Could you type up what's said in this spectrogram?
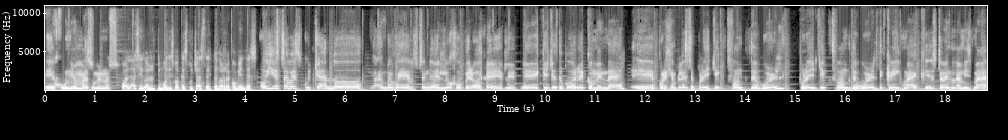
eh, junio más o menos. ¿Cuál ha sido el último disco que escuchaste, que nos recomiendes? Hoy estaba escuchando, ah, fue sonido de lujo, pero eh, que yo te puedo recomendar, por ejemplo, ese Project Funk The World Project Funk the World de Craig Mack, estaba en la misma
